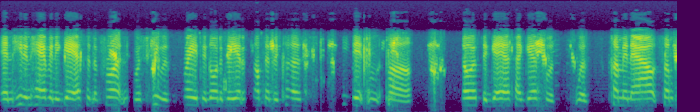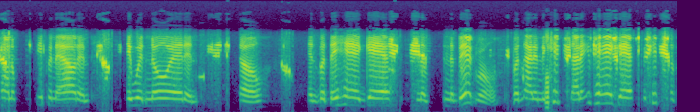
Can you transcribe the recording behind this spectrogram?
and he didn't have any gas in the front. He was he was afraid to go to bed or something because he didn't uh, know if the gas, I guess, was was coming out, some kind of seeping out, and they wouldn't know it, and you know, and but they had gas in the in the bedroom, but not in the kitchen. Now they've had gas in the kitchen. I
